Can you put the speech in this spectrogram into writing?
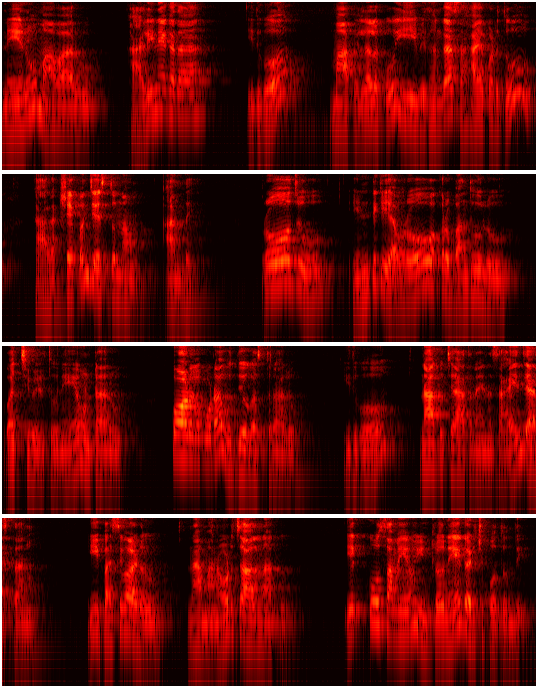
నేను మా వారు ఖాళీనే కదా? ఇదిగో మా పిల్లలకు ఈ విధంగా సహాయపడుతూ కాలక్షేపం చేస్తున్నాం అంది. రోజు ఇంటికి ఎవరో ఒకరు బంధువులు వచ్చి వెళ్తూనే ఉంటారు. కోడలు కూడా ఉద్యోగస్తురాలు. ఇదిగో నాకు చేతనైన సాయం చేస్తాను. ఈ పసివాడు నా మనవడు చాలు నాకు. ఎక్కువ సమయం ఇంట్లోనే గడిచిపోతుంది.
